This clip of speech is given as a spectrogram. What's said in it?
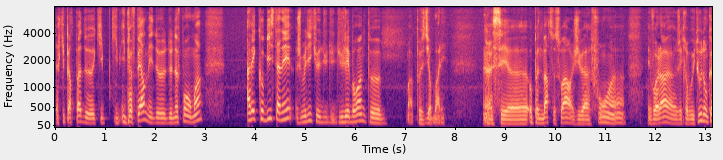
C'est-à-dire qu'ils perdent pas de. qu'ils- qu'ils- ils peuvent perdre, mais de, de 9 points au moins. Avec Kobe cette année, je me dis que du, du, du LeBron peut, bah, peut se dire bon, allez. Euh, Ouais. c'est euh, open bar ce soir, j'y vais à fond. euh, et voilà, j'écrabouille tout. Donc,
